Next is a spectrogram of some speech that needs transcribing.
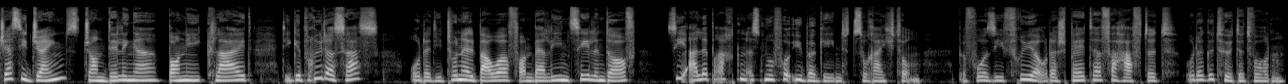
Jesse James, John Dillinger, Bonnie, Clyde, die Gebrüder Sass oder die Tunnelbauer von Berlin-Zehlendorf, sie alle brachten es nur vorübergehend zu Reichtum, bevor sie früher oder später verhaftet oder getötet wurden.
